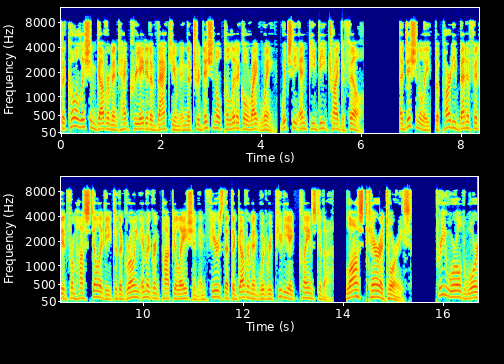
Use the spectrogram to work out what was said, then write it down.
The coalition government had created a vacuum in the traditional political right wing, which the NPD tried to fill. Additionally, the party benefited from hostility to the growing immigrant population and fears that the government would repudiate claims to the «lost territories» Pre-World War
